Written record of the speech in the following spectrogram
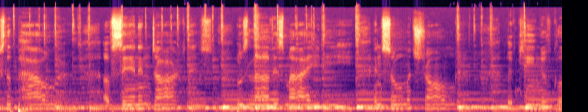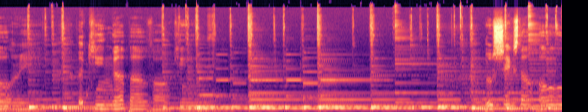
breaks the power of sin and darkness, whose love is mighty and so much stronger. The King of glory, the King above all kings. Who shakes the whole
